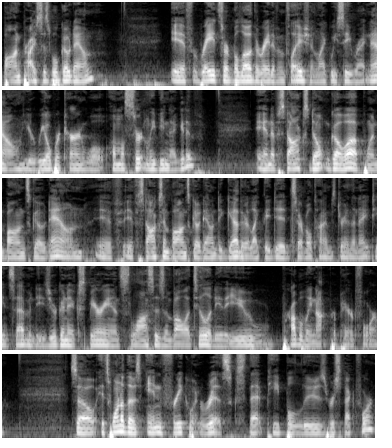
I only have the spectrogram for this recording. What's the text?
bond prices will go down. If rates are below the rate of inflation, like we see right now, your real return will almost certainly be negative. And if stocks don't go up when bonds go down, if if stocks and bonds go down together like they did several times during the 1970s, you're going to experience losses and volatility that you probably not prepared for. So it's one of those infrequent risks that people lose respect for.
